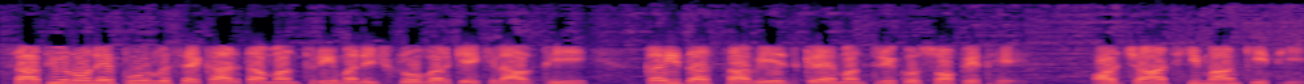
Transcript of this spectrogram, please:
साथ ही उन्होंने पूर्व सहकारिता मंत्री मनीष ग्रोवर के खिलाफ भी कई दस्तावेज़ गृह मंत्री को सौंपे थे। और जाँच की मांग की थी,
